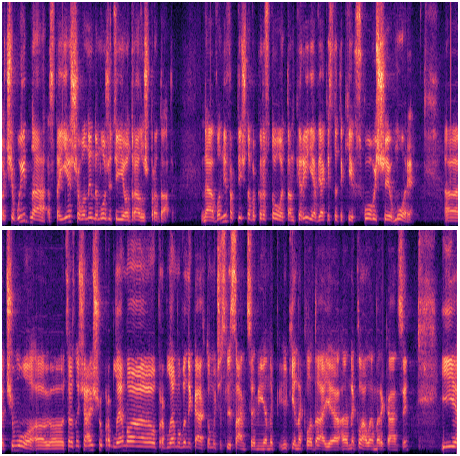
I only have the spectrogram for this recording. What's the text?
очевидно стає, що вони не можуть її одразу ж продати. Е, Вони фактично використовують танкери в якості таких сховищ в морі. Е, Чому Е, це означає, що проблема проблема виникає в тому числі санкціями, які накладає наклали американці, і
